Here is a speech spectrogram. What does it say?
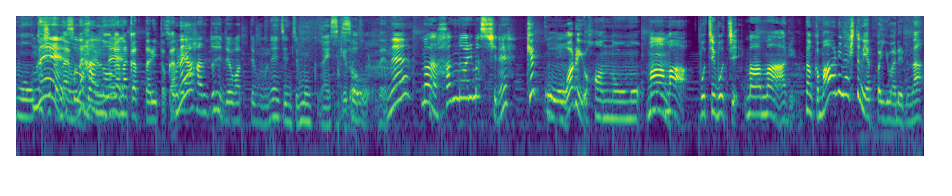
もうおかしくないもんね。ねね。反応がなかったりとかね。そりゃ半年で終わってもね全然文句ないですけど。そうでね。まあ反応ありますしね。結構あるよ、反応も。まあまあぼちぼち。まあまああるよ。なんか周りの人にやっぱ言われるな。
